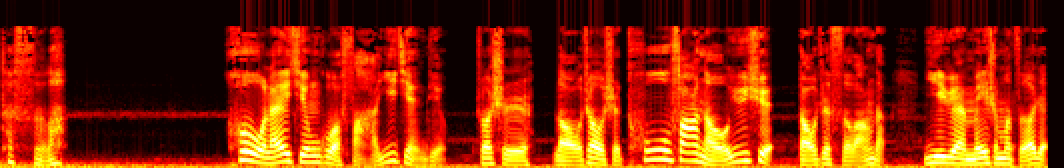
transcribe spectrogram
他死了。后来经过法医鉴定，说是。老赵是突发脑淤血导致死亡的，医院没什么责任。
